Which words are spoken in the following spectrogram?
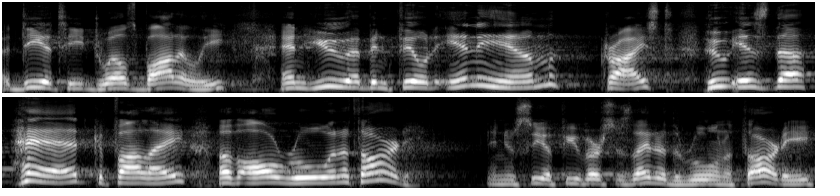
uh, deity dwells bodily, and you have been filled in him, Christ, who is the head, kephale, of all rule and authority. And you'll see a few verses later, the rule and authority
